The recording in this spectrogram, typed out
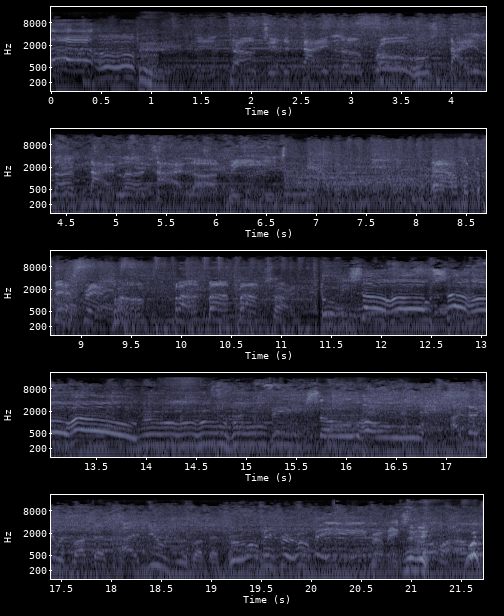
Down the Nyla Rose, Nyla, Nyla, Nyla B. Down with the best friend, bum, bum, bum, bum. Sorry. Ruby Soho, Soho, Ruby Soho. I know you would love that. I knew you would love that. Ruby, Ruby, Ruby Soho.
